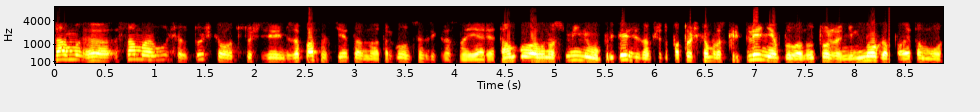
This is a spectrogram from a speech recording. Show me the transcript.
сам, э, самая лучшая точка вот, с точки зрения безопасности это на торговом центре Красноярия. Там было у нас минимум претензий, там что-то по точкам раскрепления было, но тоже немного, поэтому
